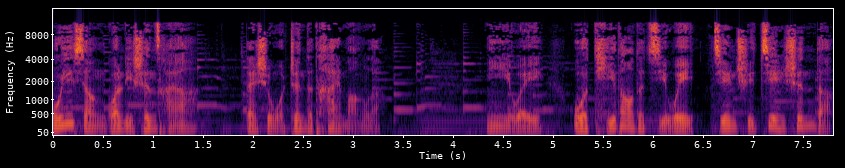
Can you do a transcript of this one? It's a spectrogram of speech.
我也想管理身材啊。但是我真的太忙了。你以为我提到的几位坚持健身的，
